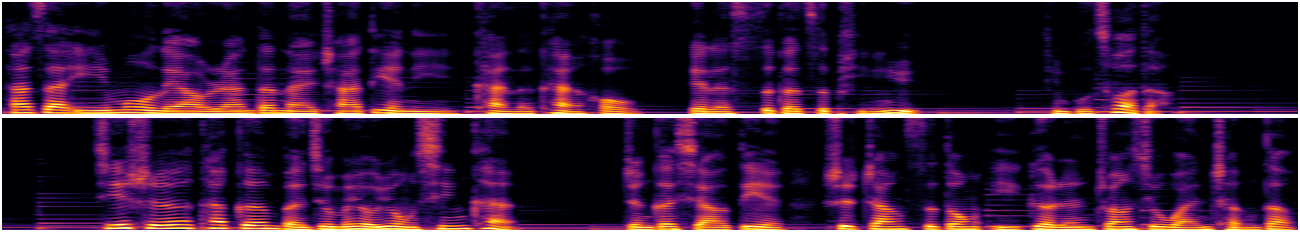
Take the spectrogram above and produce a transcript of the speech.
他在一目了然的奶茶店里看了看后，给了四个字评语：挺不错的。其实他根本就没有用心看，整个小店是张思东一个人装修完成的。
